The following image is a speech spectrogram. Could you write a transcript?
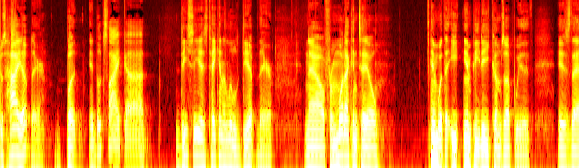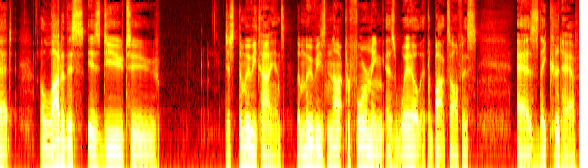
was high up there. But it looks like uh, DC is taking a little dip there. Now, from what I can tell, and what the NPD comes up with is that a lot of this is due to just the movie tie-ins. The movie's not performing as well at the box office as they could have.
